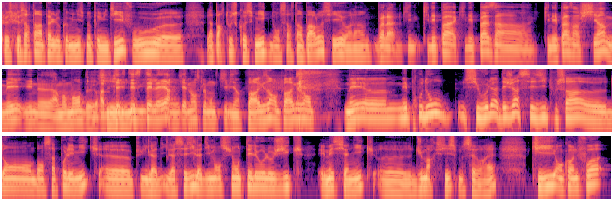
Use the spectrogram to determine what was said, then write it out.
que ce que certains appellent le communisme primitif, ou euh, la partouze cosmique dont certains parlent aussi. Voilà. Voilà, qui, qui n'est pas qui n'est pas un qui n'est pas un chien, mais une un moment de Qui- radicalité stellaire euh, qui annonce le monde qui vient. Par exemple, par exemple. mais, euh, mais Proudhon, si vous voulez, a déjà saisi tout ça euh, dans, dans sa polémique. Euh, puis il a, il a saisi la dimension téléologique et messianique euh, du marxisme, c'est vrai, qui, encore une fois,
